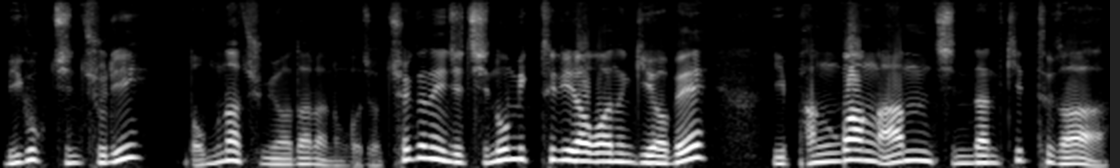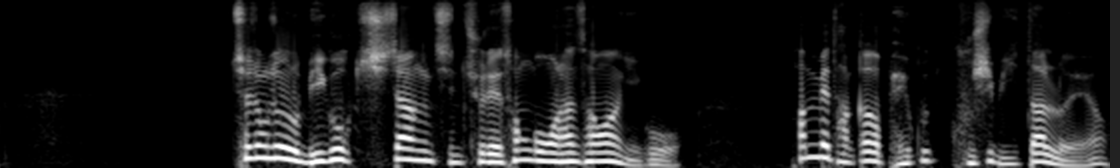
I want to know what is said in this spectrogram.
미국 진출이 너무나 중요하다라는 거죠. 최근에 이제 지노믹 트리라고 하는 기업의 이 방광암 진단 키트가 최종적으로 미국 시장 진출에 성공을 한 상황이고 판매 단가가 192달러예요.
